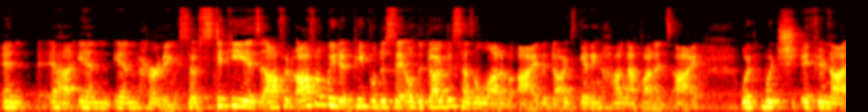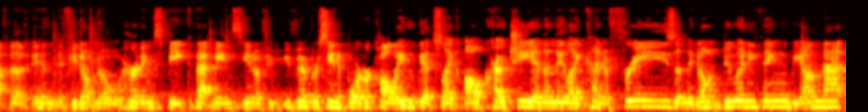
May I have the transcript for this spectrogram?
in uh, in in herding. So sticky is often often we do, people just say, oh, the dog just has a lot of eye. The dog's getting hung up on its eye which if you're not uh, in if you don't know herding speak that means you know if you've, you've, ever seen a border collie who gets like all crouchy and then they like kind of freeze and they don't do anything beyond that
